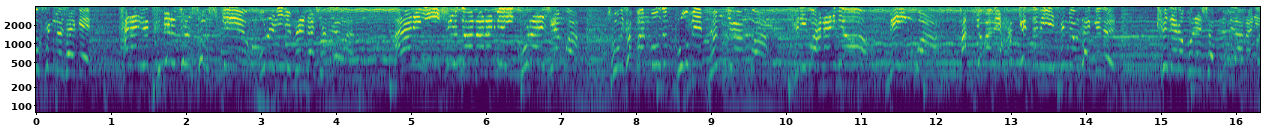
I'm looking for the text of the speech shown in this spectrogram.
한국 생명사에게 하나님을 그대로 들을 수 없게 오늘 이 집회를 다시 합니다 하나님 20년 동안 하나님의 이 고난의 시간과 종이섭반 모든 복음의 변증함과 그리고 하나님의 메인과 확정함에 함께했던 이 생명사 교들 그대로 보낼 수 없습니다 하나님.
